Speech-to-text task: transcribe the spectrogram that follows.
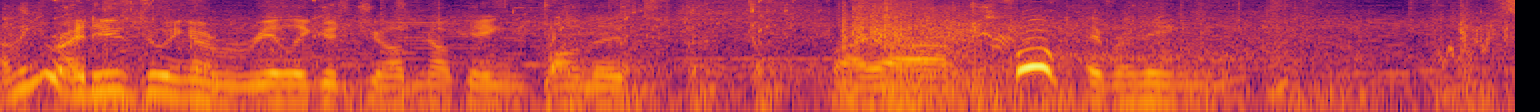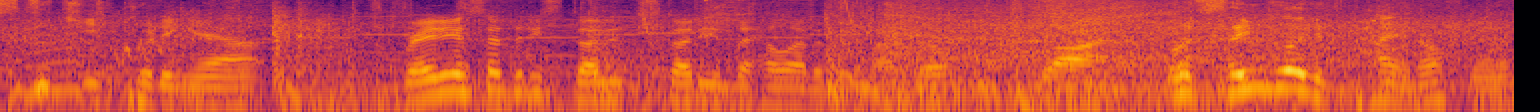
I think Radio's doing a really good job not getting bothered by um, everything Stitchiie's putting out. Radio said that he studied studied the hell out of this matchup. Right. Well, it seems like it's paying off, man.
